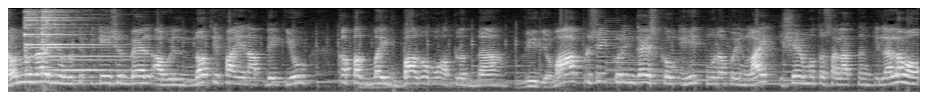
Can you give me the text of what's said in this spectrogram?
i-on mo na rin yung notification bell. I will notify and update you kapag may bago kong upload na video. Ma-appreciate ko rin guys kung i-hit mo na po yung like, i-share mo to sa lahat ng kilala mo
